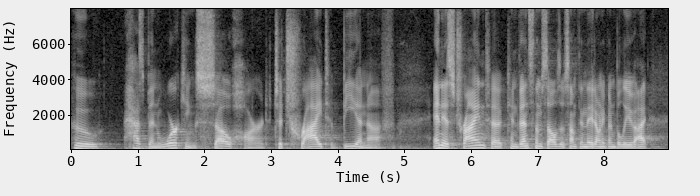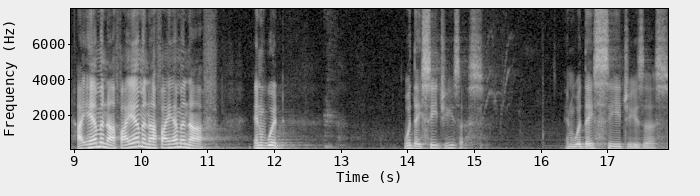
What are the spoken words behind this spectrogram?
who has been working so hard to try to be enough and is trying to convince themselves of something they don't even believe. I, I am enough, I am enough, I am enough. And would, would they see Jesus? And would they see, Jesus,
